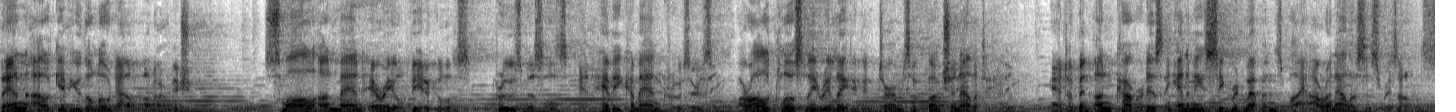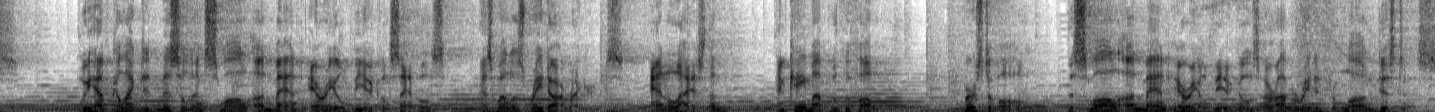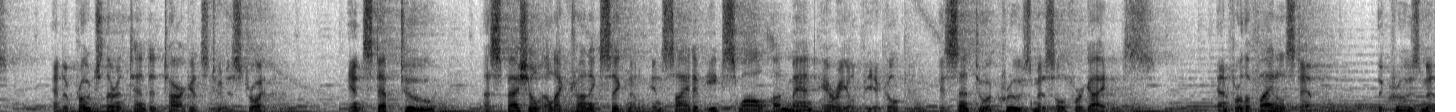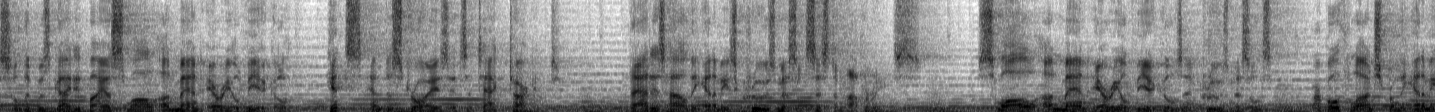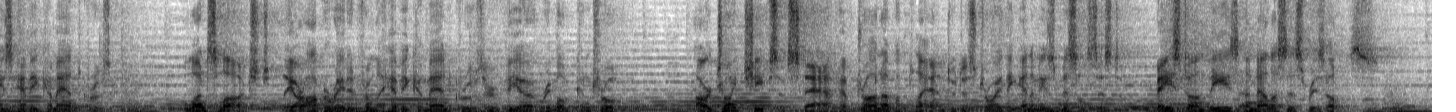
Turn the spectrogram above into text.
Then I'll give you the lowdown on our mission. Small unmanned aerial vehicles, cruise missiles, and heavy command cruisers are all closely related in terms of functionality and have been uncovered as the enemy's secret weapons by our analysis results. We have collected missile and small unmanned aerial vehicle samples, as well as radar records, analyzed them, and came up with the following. First of all, the small unmanned aerial vehicles are operated from long distance and approach their intended targets to destroy them. In step two, a special electronic signal inside of each small unmanned aerial vehicle is sent to a cruise missile for guidance. And for the final step, the cruise missile that was guided by a small unmanned aerial vehicle hits and destroys its attack target. That is how the enemy's cruise missile system operates. Small unmanned aerial vehicles and cruise missiles are both launched from the enemy's heavy command cruiser. Once launched, they are operated from the heavy command cruiser via remote control. Our Joint Chiefs of Staff have drawn up a plan to destroy the enemy's missile system based on these analysis results.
